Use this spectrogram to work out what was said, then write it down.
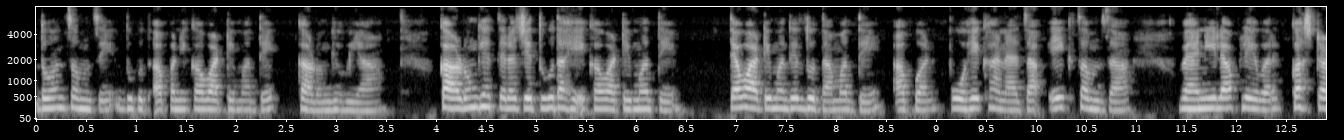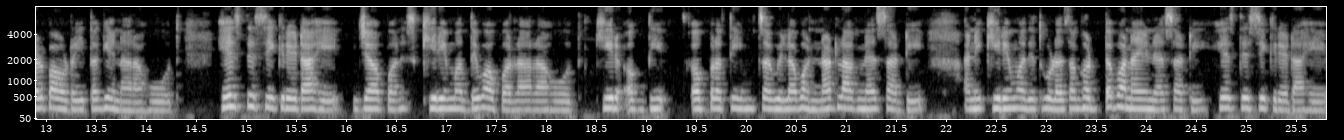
दोन चमचे दूध आपण एका वाटीमध्ये काढून घेऊया. काढून घेतलेलं जे दूध आहे एका वाटीमध्ये त्या वाटीमधील दुधामध्ये आपण पोहे खाण्याचा एक चमचा व्हॅनिला फ्लेवर कस्टर्ड पावडर इथं घेणार आहोत. हेच ते सिक्रेट आहे जे आपण खिरीमध्ये वापरणार आहोत. खीर अगदी अप्रतिम चवीला भन्नाट लागण्यासाठी आणि खिरीमध्ये थोडासा घट्टपणा येण्यासाठी हेच ते सिक्रेट आहे.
